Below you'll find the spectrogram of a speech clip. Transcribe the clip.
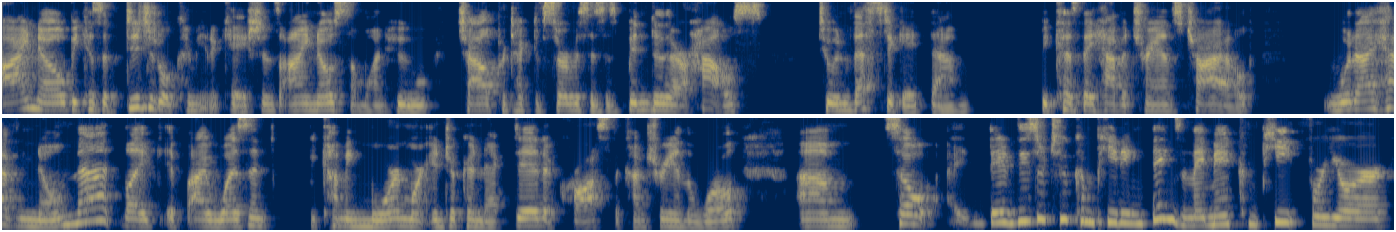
I know because of digital communications, I know someone who Child Protective Services has been to their house to investigate them because they have a trans child. Would I have known that? Like if I wasn't becoming more and more interconnected across the country and the world. Um, so these are two competing things, and they may compete for your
